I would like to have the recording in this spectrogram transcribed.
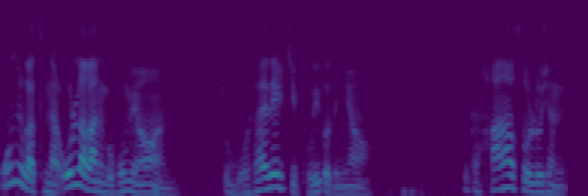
오늘 같은 날 올라가는 거 보면 좀 뭐 사야 될지 보이거든요. 일단 하나 솔루션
